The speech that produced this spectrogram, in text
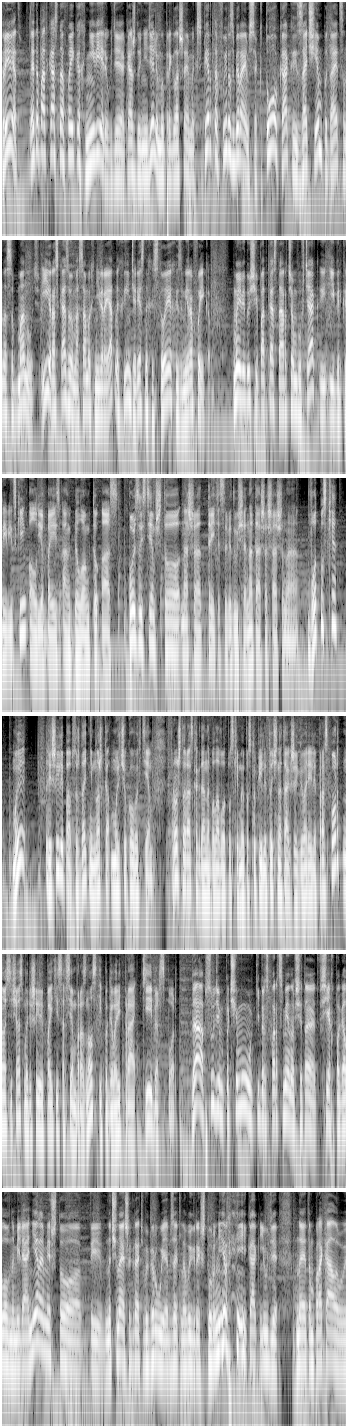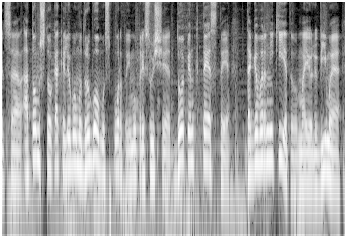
Привет! Это подкаст о фейках «Не верю», где каждую неделю мы приглашаем экспертов и разбираемся, кто, как и зачем пытается нас обмануть. И рассказываем о самых невероятных и интересных историях из мира фейков. Мы ведущие подкаста Артем Буфтяк и Игорь Кривицкий. All your base belong to us. Пользуясь тем, что наша третья соведущая Наташа Шашина в отпуске, мы решили пообсуждать немножко мальчуковых тем. В прошлый раз, когда она была в отпуске, мы поступили точно так же и говорили про спорт, но сейчас мы решили пойти совсем в разнос и поговорить про киберспорт. Да, обсудим, почему киберспортсменов считают всех поголовно миллионерами, что ты начинаешь играть в игру и обязательно выиграешь турнир, и как люди на этом прокалываются. О том, что, как и любому другому спорту, ему присущи допинг-тесты, договорники, это мое любимое,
